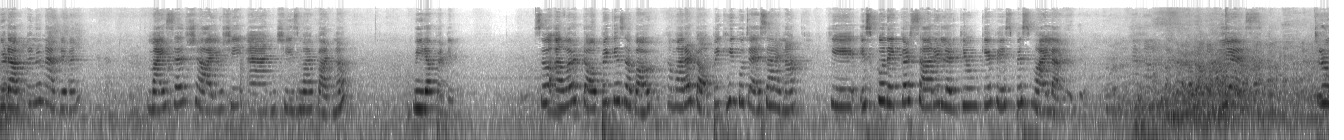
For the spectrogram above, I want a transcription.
Good afternoon, everyone. Myself Shayushi, and she's my partner, Meera Patel. So our topic is about हमारा टॉपिक ही कुछ ऐसा है ना कि इसको देखकर सारी लड़कियों के फेस पे स्माइल आ गई yes true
